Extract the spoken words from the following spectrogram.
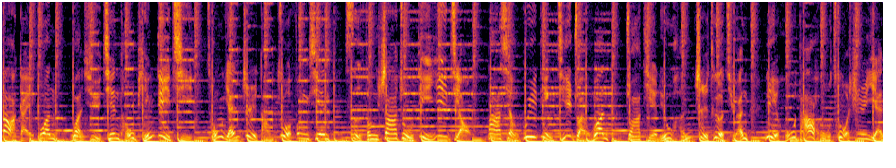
大改观，万绪千头平地起，从严治党作风先，四风刹住第一脚，八项规定急转弯，抓铁留痕治特权，猎狐打虎错失言，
